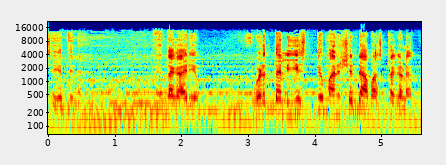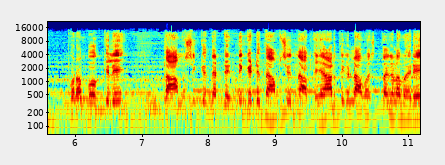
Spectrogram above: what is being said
ചെയ്യത്തില്ല. എന്താ കാര്യം? ഇവിടുത്തെ ലീസ്റ്റ് മനുഷ്യന്റെ അവസ്ഥകൾ പുറമ്പോക്കിൽ താമസിക്കുന്ന ടെന്റും കെട്ടി താമസിക്കുന്ന അഭയാർത്ഥികളുടെ അവസ്ഥകൾ വരെ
